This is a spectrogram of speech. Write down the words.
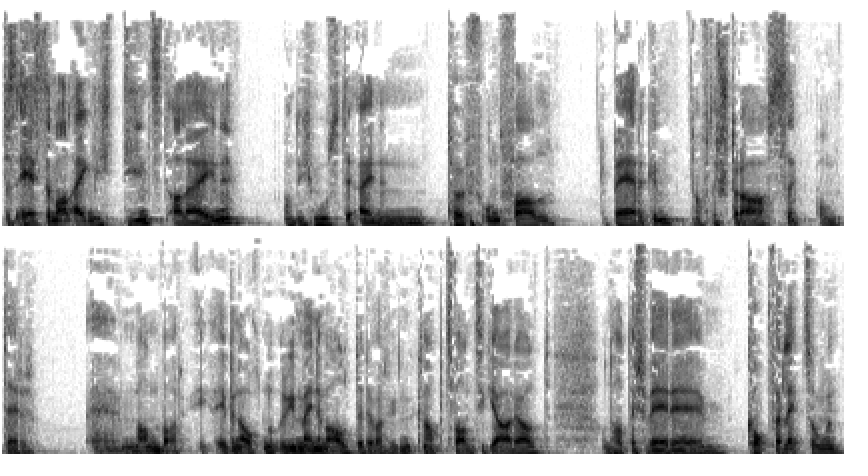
das erste Mal eigentlich Dienst alleine. Und ich musste einen TÜV-Unfall bergen auf der Straße. Und der äh, Mann war eben auch nur in meinem Alter, der war knapp 20 Jahre alt und hatte schwere Kopfverletzungen.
